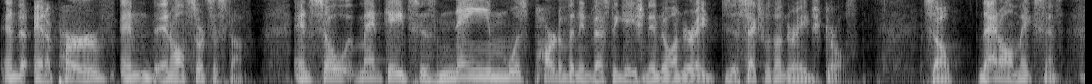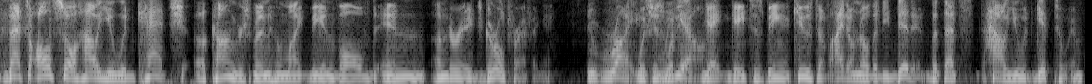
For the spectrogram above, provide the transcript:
and and a perv and and all sorts of stuff. And so Matt Gaetz's name was part of an investigation into underage sex with underage girls. So that all makes sense. That's also how you would catch a congressman who might be involved in underage girl trafficking. Right. Which is what yeah. Gaetz is being accused of. I don't know that he did it, but that's how you would get to him.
